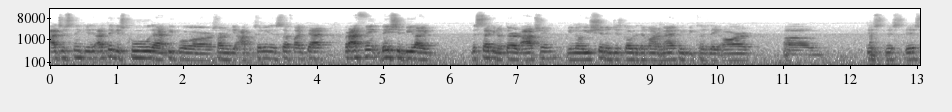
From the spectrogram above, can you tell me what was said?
I just think it, I think it's cool that people are starting to get opportunities and stuff like that. But I think they should be like the second or third option. You know, you shouldn't just go to them automatically because they are um, this, this, this,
